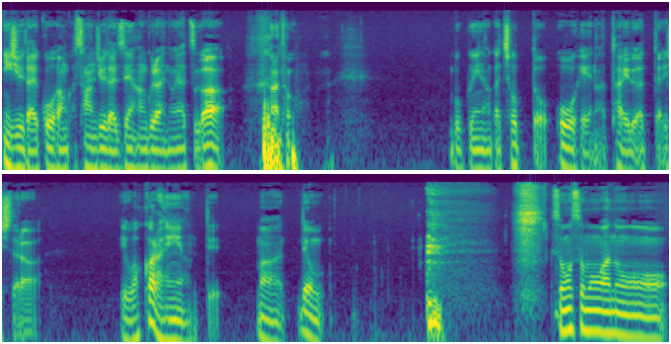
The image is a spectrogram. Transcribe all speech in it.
20代後半か30代前半ぐらいのやつが あの僕になんかちょっと横柄な態度やったりしたらえ分からへんやんって。まあでも そもそもあの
